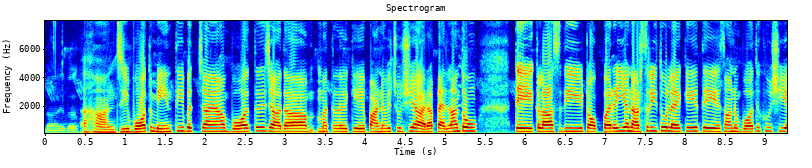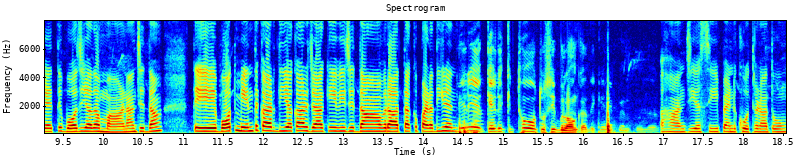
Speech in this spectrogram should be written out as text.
ਕਿੱਦਾਂ ਇਹਦਾ ਹਾਂਜੀ ਬਹੁਤ ਮਿਹਨਤੀ ਬੱਚਾ ਆ ਬਹੁਤ ਜ਼ਿਆਦਾ ਮਤਲਬ ਕਿ ਪੜ੍ਹਨ ਵਿੱਚ ਹੁਸ਼ਿਆਰ ਆ ਪਹਿਲਾਂ ਤੋਂ। ਤੇ ਕਲਾਸ ਦੀ ਟੌਪਰ ਰਹੀ ਆ ਨਰਸਰੀ ਤੋਂ ਲੈ ਕੇ ਤੇ ਸਾਨੂੰ ਬਹੁਤ ਖੁਸ਼ੀ ਹੈ ਤੇ ਬਹੁਤ ਜ਼ਿਆਦਾ ਮਾਣ ਆ ਜਿੱਦਾਂ। ਤੇ ਬਹੁਤ ਮਿਹਨਤ ਕਰਦੀ ਆ ਘਰ ਜਾ ਕੇ ਵੀ ਜਿੱਦਾਂ ਰਾਤ ਤੱਕ ਪੜ੍ਹਦੀ ਰਹਿੰਦੀ ਕਿਹੜੇ ਕਿਹੜੇ ਕਿੱਥੋਂ ਤੁਸੀਂ ਬਿਲੋਂਗ ਕਰਦੇ? ਕਿਹੜੇ ਪਿੰਡ ਤੋਂ ਜਾ ਹਾਂਜੀ ਅਸੀਂ ਪਿੰਡ ਖੋਥਣਾ ਤੋਂ।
